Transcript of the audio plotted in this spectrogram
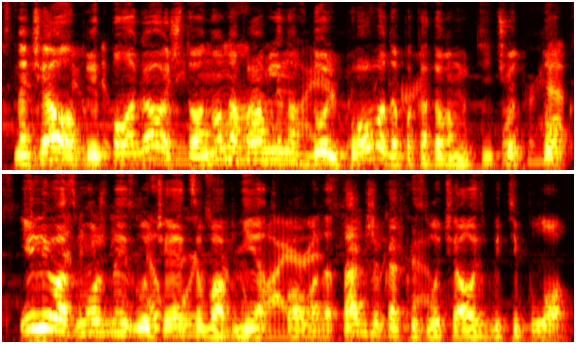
Сначала предполагалось, что оно направлено вдоль провода, по которому течет ток, или, возможно, излучается вовне от провода, так же, как излучалось бы тепло.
